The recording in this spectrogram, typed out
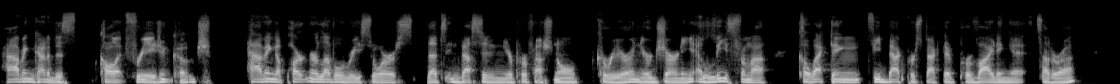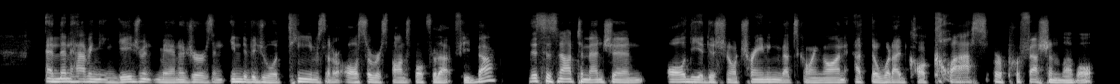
having kind of this call it free agent coach, having a partner level resource that's invested in your professional career and your journey, at least from a collecting feedback perspective, providing it, et cetera. And then having engagement managers and individual teams that are also responsible for that feedback. This is not to mention all the additional training that's going on at the what I'd call class or profession level.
